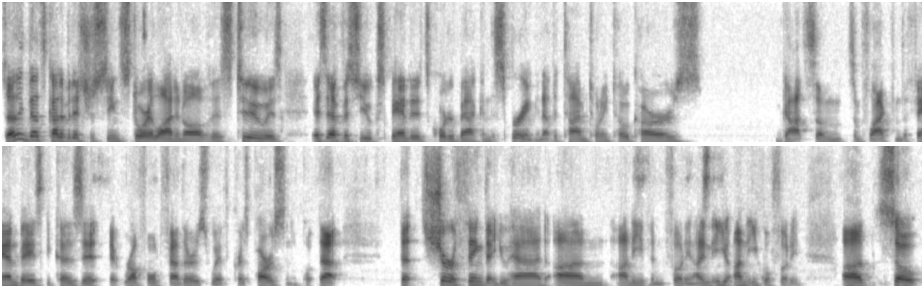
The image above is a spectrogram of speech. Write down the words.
So I think that's kind of an interesting storyline in all of this too. Is is FSU expanded its quarterback in the spring, and at the time Tony Tokarz got some some flack from the fan base because it it ruffled feathers with Chris Parson, put that that sure thing that you had on on even footing, on, on equal footing. Uh, so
